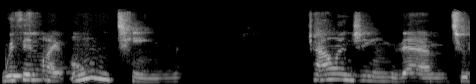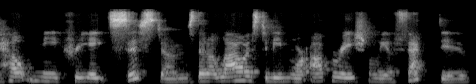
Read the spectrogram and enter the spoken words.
within my own team challenging them to help me create systems that allow us to be more operationally effective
